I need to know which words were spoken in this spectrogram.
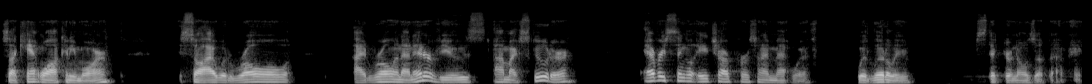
So I can't walk anymore. So I would roll, I'd roll in on interviews on my scooter. Every single HR person I met with would literally stick their nose up at me.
